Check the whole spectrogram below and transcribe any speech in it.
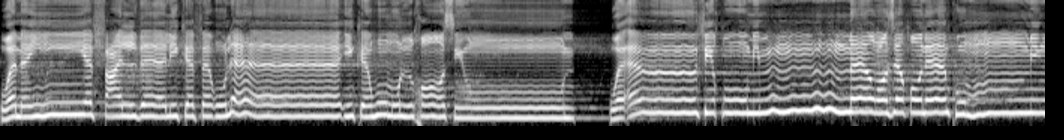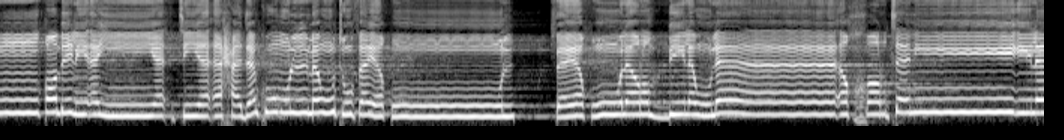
ومن يفعل ذلك فأولئك هم الخاسرون. وأنفقوا مما رزقناكم من قبل أن يأتي أحدكم الموت فيقول فيقول رب لولا أخرتني إلى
